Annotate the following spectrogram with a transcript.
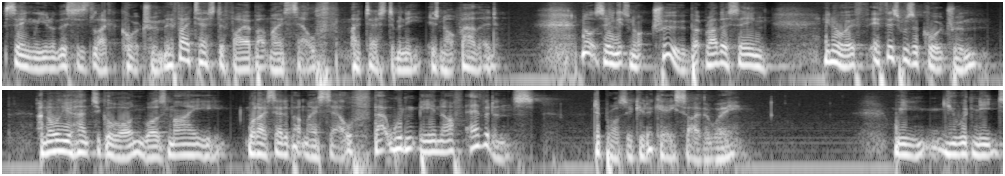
saying, you know, this is like a courtroom. If I testify about myself, my testimony is not valid. Not saying it's not true, but rather saying, you know, if, if this was a courtroom and all you had to go on was my what I said about myself, that wouldn't be enough evidence to prosecute a case either way we, you would need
